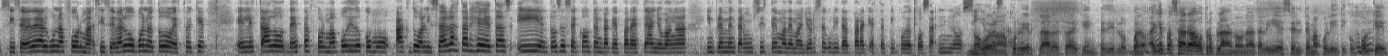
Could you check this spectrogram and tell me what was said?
si se ve de alguna forma, si se ve algo bueno de todo esto, es que el Estado de esta forma ha podido como actualizar las tarjetas y entonces se contempla que para este año van a implementar un sistema de mayor seguridad para que este tipo de cosas no sigan No vuelvan a ocurrir, claro, esto hay que impedirlo. Bueno, hay que pasar a otro plano, Natalie, y es el tema político. ¿Por qué?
